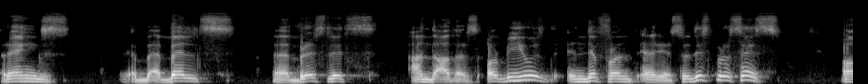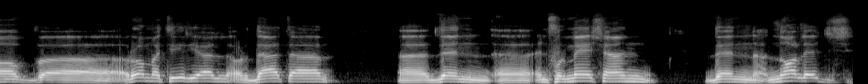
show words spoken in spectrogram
rings, uh, belts, uh, bracelets, and others, or be used in different areas. So this process of uh, raw material or data, uh, then uh, information, then knowledge,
